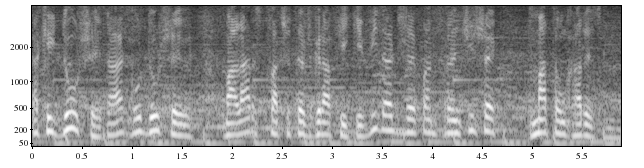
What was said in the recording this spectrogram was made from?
takiej duszy, tak, duszy malarstwa czy też grafiki. Widać, że pan Franciszek ma tą charyzmę.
